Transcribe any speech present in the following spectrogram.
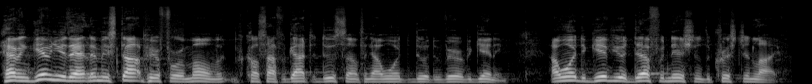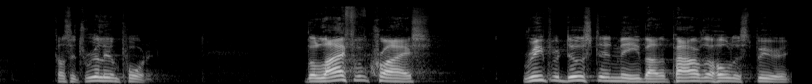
having given you that, let me stop here for a moment because I forgot to do something I wanted to do at the very beginning. I wanted to give you a definition of the Christian life because it's really important. The life of Christ reproduced in me by the power of the Holy Spirit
